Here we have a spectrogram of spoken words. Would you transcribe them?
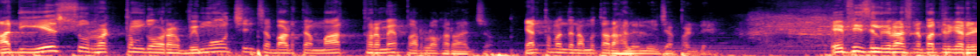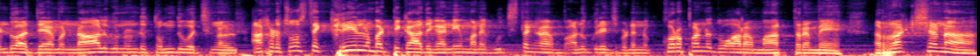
అది యేసు రక్తం ద్వారా విమోచించబడితే మాత్రమే పరలోక రాజ్యం. ఎంతమంది నమ్ముతారు? హల్లెలూయా చెప్పండి. ఎఫీసీలకు రాసిన పత్రిక రెండు అధ్యాయం నాలుగు నుండి తొమ్మిది వచ్చిన అక్కడ చూస్తే క్రియలను బట్టి కాదు కానీ మనకు ఉచితంగా అనుగ్రహించబడిన కృపణ ద్వారా మాత్రమే రక్షణ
